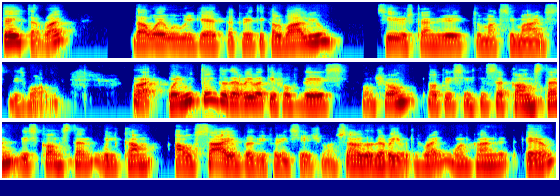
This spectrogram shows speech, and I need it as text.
theta, right? That way we will get the critical value, serious candidate to maximize this volume. All right, when we take the derivative of this function, notice this is a constant, this constant will come outside of the differentiation, outside of the derivative, right? 100L.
